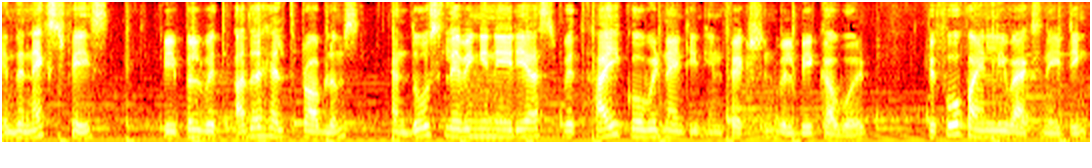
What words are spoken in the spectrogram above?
In the next phase, people with other health problems and those living in areas with high COVID 19 infection will be covered before finally vaccinating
